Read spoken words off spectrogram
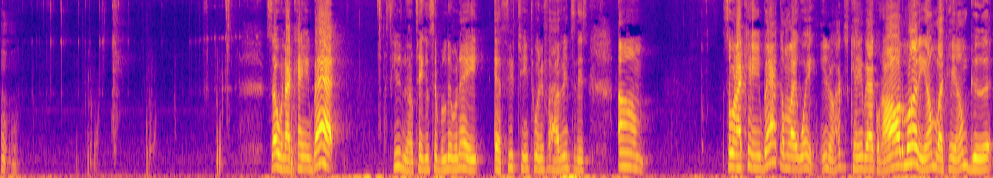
Mm-mm. So when I came back, excuse me, I'm taking a sip of lemonade at 1525 into this. Um, so when I came back, I'm like, wait, you know, I just came back with all the money. I'm like, hey, I'm good.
